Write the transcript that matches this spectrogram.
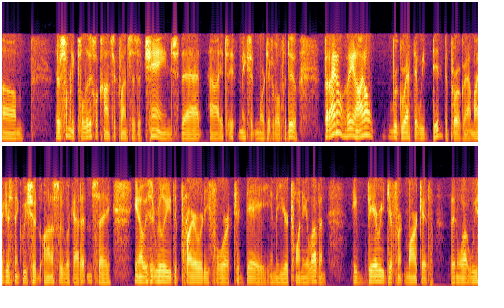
Um, there's so many political consequences of change that uh, it it makes it more difficult to do. But I don't, you know, I don't regret that we did the program. I just think we should honestly look at it and say, you know, is it really the priority for today in the year 2011? A very different market than what we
